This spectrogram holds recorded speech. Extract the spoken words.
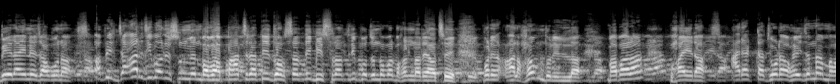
বে লাইনে যাব না। আপনি যার জীবনে শুনবেন বাবা, পাঁচ রাত্রি দশ রাত্রি বিশ রাত্রি পর্যন্ত আমার ভান্ডারে আছে। বলেন, আলহামদুলিল্লাহ। বাবারা ভাইরা আর একটা জোড়া হয়ে যান না, মা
